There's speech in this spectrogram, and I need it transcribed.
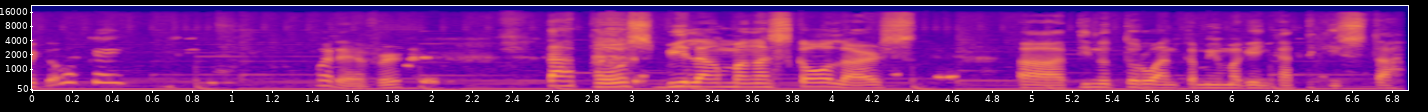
Ko, okay, whatever. Tapos, bilang mga scholars, ah, tinuturuan kami maging katikista.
